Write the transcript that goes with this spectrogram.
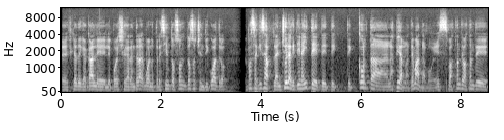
Eh, fíjate que acá le, podés llegar a entrar. Bueno, 300 son 284. Lo que pasa es que esa planchuela que tiene ahí te, te, corta las piernas, te mata. Porque es bastante, bastante...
